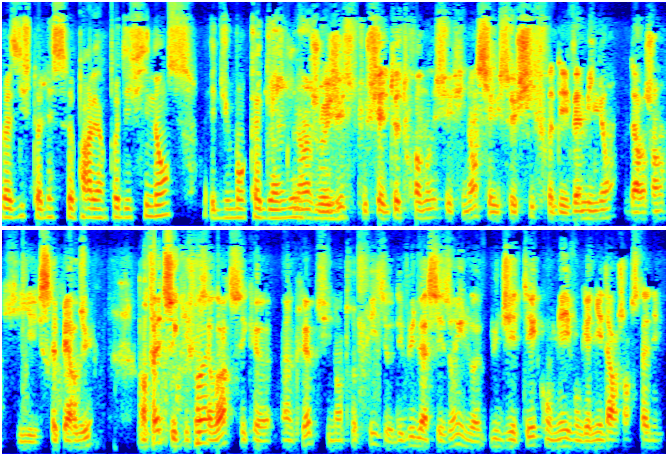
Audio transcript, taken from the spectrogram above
vas-y, je te laisse parler un peu des finances et du manque à gagner. Non, je voulais juste toucher deux, trois mots sur les finances. Il y a eu ce chiffre des 20 millions d'argent qui serait perdu. En fait, ce qu'il faut Ouais. savoir, c'est qu'un club, c'est une entreprise, au début de la saison, ils doivent budgéter combien ils vont gagner d'argent cette année.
